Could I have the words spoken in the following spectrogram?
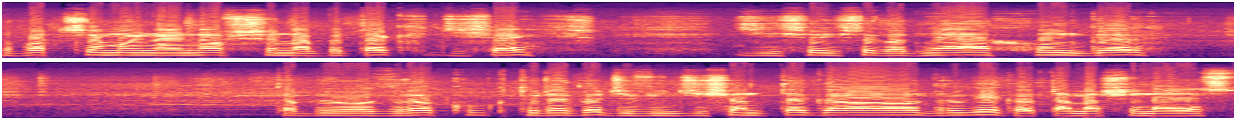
Zobaczcie mój najnowszy nabytek dzisiaj, dzisiejszego dnia, Hunger. To było z roku, którego 92 ta maszyna jest.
